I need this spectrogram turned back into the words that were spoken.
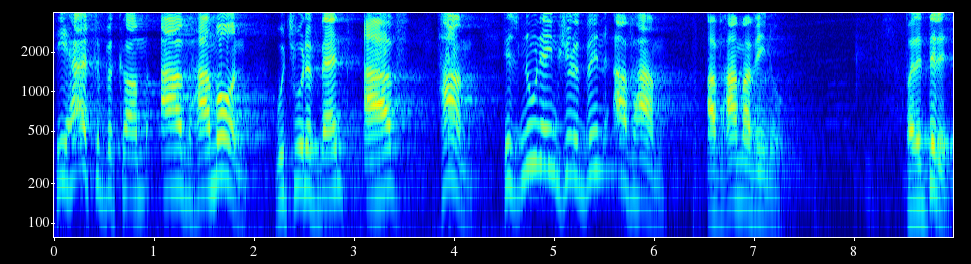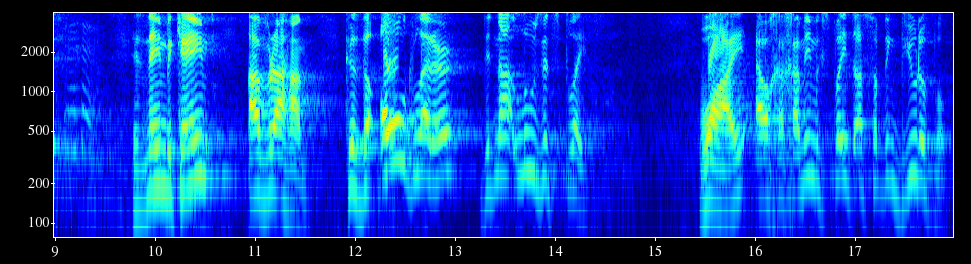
He had to become Avhamon, which would have meant Avham. His new name should have been Avham, Avham Avinu. But it didn't. His name became Avraham because the old letter did not lose its place. Why? Al Chachamim explained to us something beautiful.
